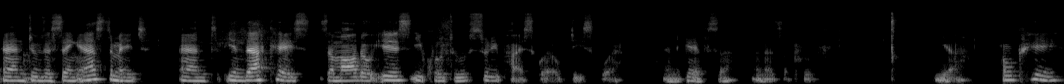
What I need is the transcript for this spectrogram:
and do the same estimate. And in that case, the model is equal to 3 pi square of d square and gives uh, another proof. Yeah, okay.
